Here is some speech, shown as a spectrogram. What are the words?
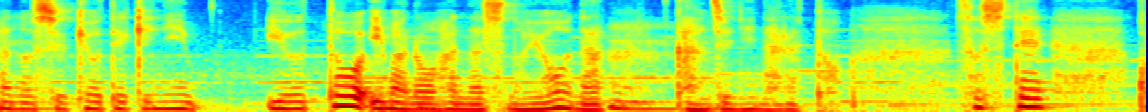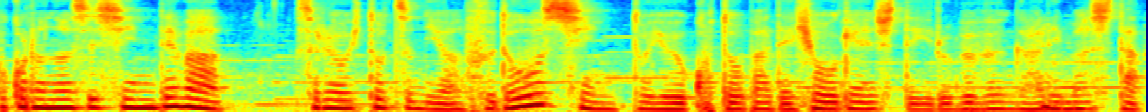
あの宗教的に言うと今のお話のような感じになると。そして心の指針ではそれを一つには不動心という言葉で表現している部分がありました、うん、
